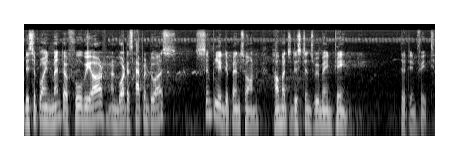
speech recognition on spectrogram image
disappointment of who we are and what has happened to us simply depends on how much distance we maintain, thirteen feet.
